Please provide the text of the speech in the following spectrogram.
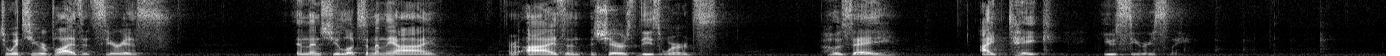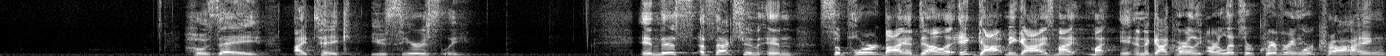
To which he replies, It's serious. And then she looks him in the eye, her eyes, and shares these words Jose, I take you seriously. Jose, I take you seriously in this affection and support by Adela, it got me, guys. My, my, and it got Carly. Our lips are quivering, we're crying.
